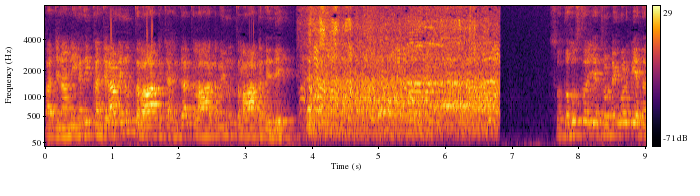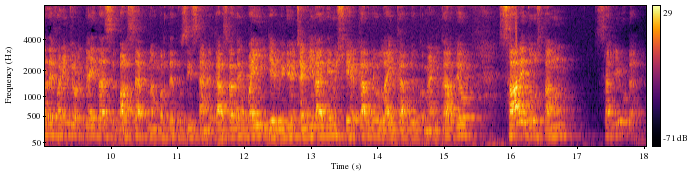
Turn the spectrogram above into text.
ਤਾਂ ਜਨਾਨੀ ਕਹਿੰਦੀ, ਕੰਜਰਾ, ਮੈਨੂੰ ਤਲਾਕ ਚਾਹੀਦਾ, ਤਲਾਕ ਮੈਨੂੰ ਤਲਾਕ ਦੇ ਦੇ। ਸੋ ਦੋਸਤੋ, ਜੇ ਤੁਹਾਡੇ ਕੋਲ ਵੀ ਇਦਾਂ ਦੇ ਫਨੀ ਚੁਟਕਲੇ ਦਾ WhatsApp ਨੰਬਰ ਤੇ ਤੁਸੀਂ ਸੈਂਡ ਕਰ ਸਕਦੇ ਹੋ। ਬਾਈ, ਜੇ ਵੀਡੀਓ ਚੰਗੀ ਲੱਗਦੀ ਇਹਨੂੰ ਸ਼ੇਅਰ ਕਰ ਦਿਓ ਲਾਈਕ ਕਰ ਦਿਓ ਕਮੈਂਟ ਕਰ ਦਿਓ। ਸਾਰੇ ਦੋਸਤਾਂ ਨੂੰ ਸੈਲੂਟ ਹੈ।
